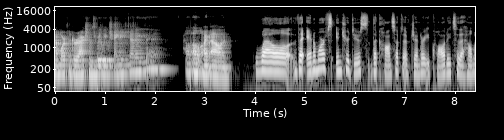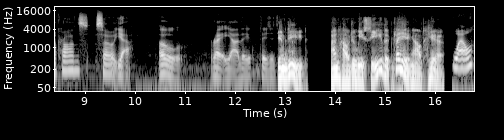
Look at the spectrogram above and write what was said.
Animorph interactions really changed anything? Oh, I'm Alan. Well, the Animorphs introduced the concept of gender equality to the Helmacrons, so yeah. Oh, right. Yeah, they they did. do that. Indeed. And how do we see that playing out here? Well,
